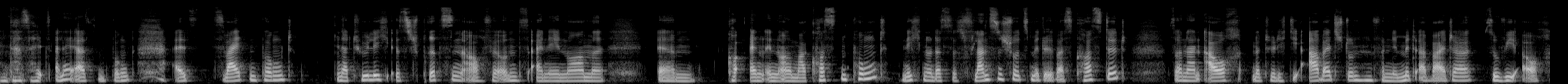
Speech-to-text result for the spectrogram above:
Das als allerersten Punkt. Als zweiten Punkt, natürlich ist Spritzen auch für uns eine enorme ähm, ein enormer Kostenpunkt. Nicht nur, dass das Pflanzenschutzmittel was kostet, sondern auch natürlich die Arbeitsstunden von dem Mitarbeiter sowie auch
